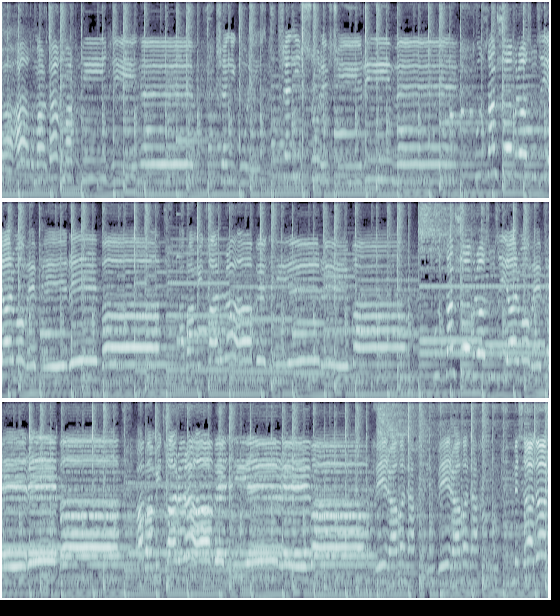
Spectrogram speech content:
და აღმართ აღმართ ვიღინებ შენი გულის შენი სულის ჭირიმე. თუ სამშობლოს მზი არ მომეფე Miss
